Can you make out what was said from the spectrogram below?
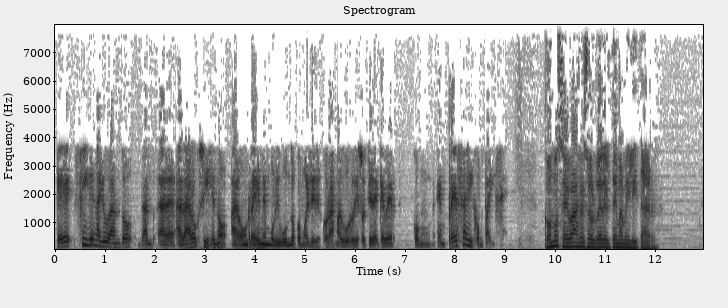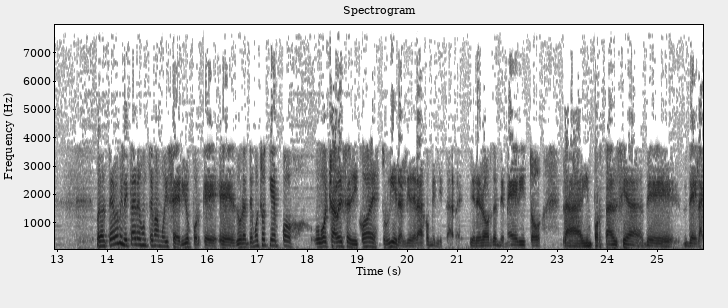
que siguen ayudando a, dar oxígeno a un régimen moribundo como el de Nicolás Maduro. Y eso tiene que ver con empresas y con países. ¿Cómo se va a resolver el tema militar? Bueno, el tema militar es un tema muy serio porque eh, durante mucho tiempo Hugo Chávez se dedicó a destruir al liderazgo militar, el orden de mérito, la importancia de, de, la,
